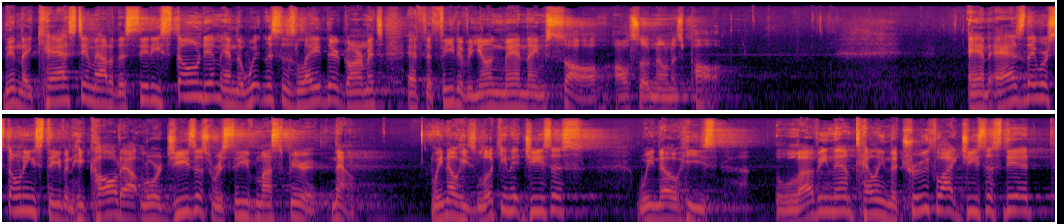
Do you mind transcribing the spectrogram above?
Then they cast him out of the city, stoned him, and the witnesses laid their garments at the feet of a young man named Saul, also known as Paul. And as they were stoning Stephen, he called out, Lord Jesus, receive my spirit. Now, we know he's looking at Jesus. We know he's loving them, telling the truth like Jesus did.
